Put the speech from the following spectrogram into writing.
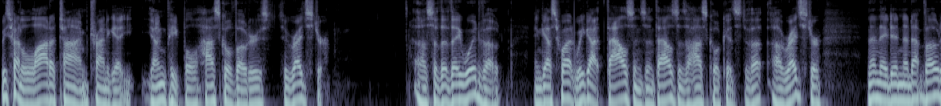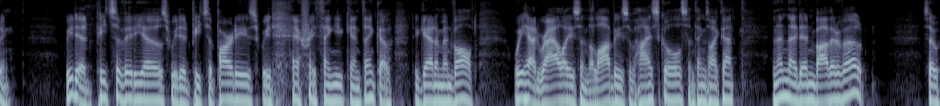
We spent a lot of time trying to get young people, high school voters, to register uh, so that they would vote. And guess what? We got thousands and thousands of high school kids to vote, uh, register, and then they didn't end up voting. We did pizza videos, we did pizza parties, we did everything you can think of to get them involved. We had rallies in the lobbies of high schools and things like that, and then they didn't bother to vote. So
